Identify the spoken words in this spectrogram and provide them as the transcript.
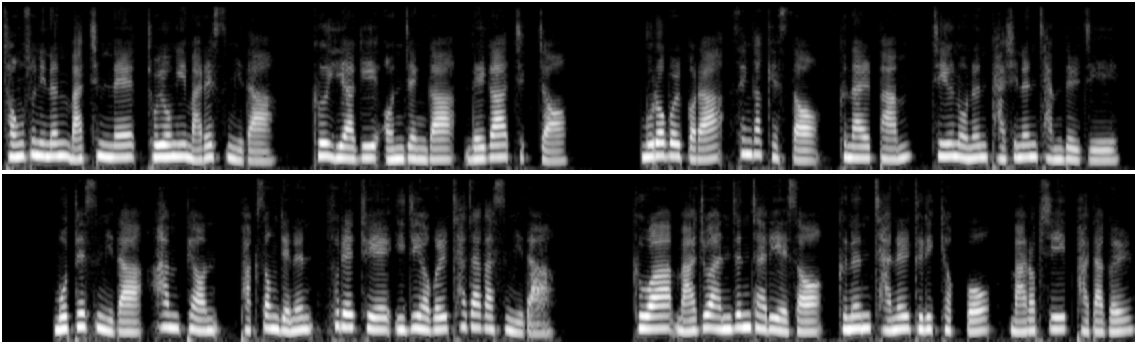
정순이는 마침내 조용히 말했습니다. 그 이야기 언젠가 내가 직접 물어볼 거라 생각했어. 그날 밤 지은호는 다시는 잠들지 못했습니다. 한편 박성재는 술에 취해 이지혁을 찾아갔습니다. 그와 마주 앉은 자리에서 그는 잔을 들이켰고 말없이 바닥을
